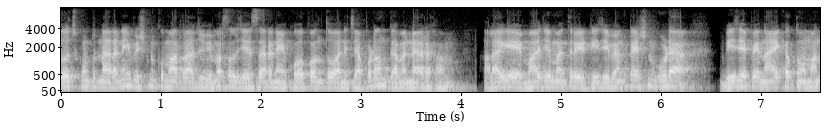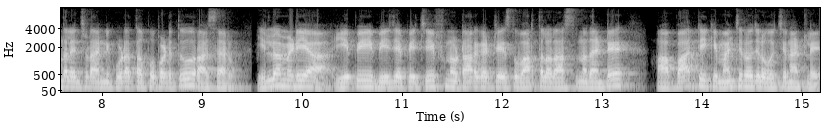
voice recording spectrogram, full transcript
దోచుకుంటున్నారని విష్ణుకుమార్ రాజు విమర్శలు చేశారనే కోపంతో అని చెప్పడం గమనార్హం. అలాగే మాజీ మంత్రి టీజీ వెంకటేష్ను కూడా బీజేపీ నాయకత్వం మందలించడాన్ని కూడా తప్పుపడుతూ రాశారు. ఎల్లో మీడియా ఏపీ బీజేపీ చీఫ్ను టార్గెట్ చేస్తూ వార్తలు రాస్తున్నదంటే ఆ పార్టీకి మంచి రోజులు వచ్చినట్లే.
